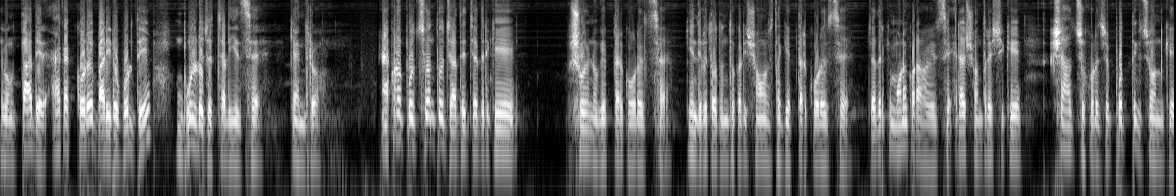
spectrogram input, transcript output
এবং তাদের এক এক করে বাড়ির ওপর দিয়ে বুলডোজার চালিয়েছে কেন্দ্র। এখনও পর্যন্ত যাদের, যাদেরকে সৈন্য গ্রেপ্তার করেছে, কেন্দ্রীয় তদন্তকারী সংস্থা গ্রেপ্তার করেছে, যাদেরকে মনে করা হয়েছে এরা সন্ত্রাসীকে সাহায্য করেছে, প্রত্যেকজনকে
